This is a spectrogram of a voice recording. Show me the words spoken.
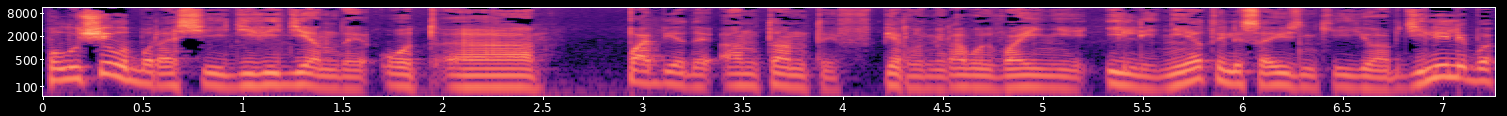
получила бы Россия дивиденды от а, победы Антанты в Первой мировой войне или нет, или союзники ее обделили бы.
